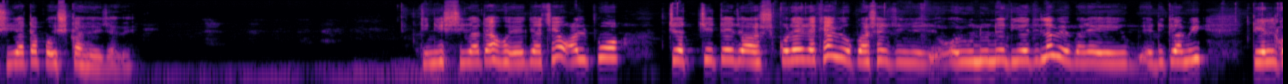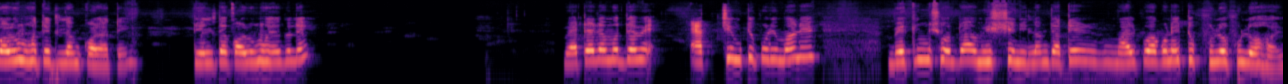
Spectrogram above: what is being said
শিরাটা পরিষ্কার হয়ে যাবে। চিনির শিরাটা হয়ে গেছে। অল্প চেটচেটে রস করে রেখে আমি ওপাশে ওই উনুনে দিয়ে দিলাম। এবারে এই, এদিকে আমি তেল গরম হতে দিলাম কড়াতে। তেলটা গরম হয়ে গেলে ব্যাটারের মধ্যে আমি এক চিমটি পরিমাণে বেকিং সোডা মিশিয়ে নিলাম যাতে মালপোয়াগুলো একটু ফুলো ফুলো হয়।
